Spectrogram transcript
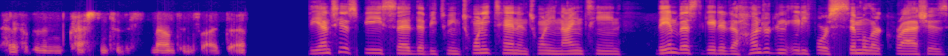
helicopter then crashed into this mountainside there. The NTSB said that between 2010 and 2019, they investigated 184 similar crashes.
